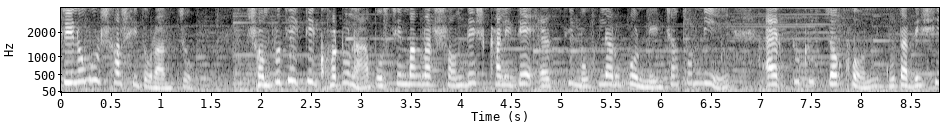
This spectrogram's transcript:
তৃণমূল শাসিত রাজ্য। সম্প্রতি একটি ঘটনা পশ্চিমবাংলার সন্দেশখালিতে এসসি মহিলার উপর নির্যাতন নিয়ে এক প্রকার যখন গোটা দেশে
